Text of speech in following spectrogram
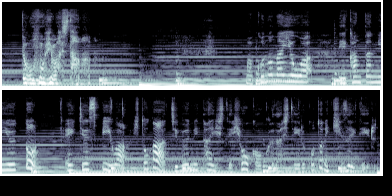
と思いました。まあこの内容は、えー、簡単に言うと HSP は人が自分に対して評価を下していることに気づいていると。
